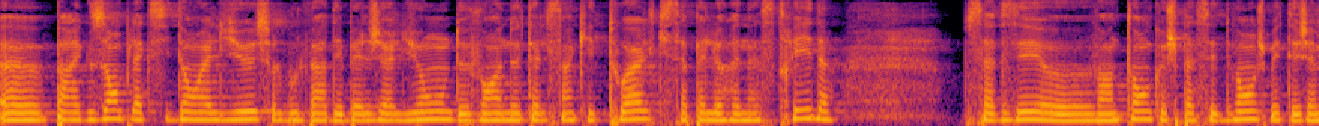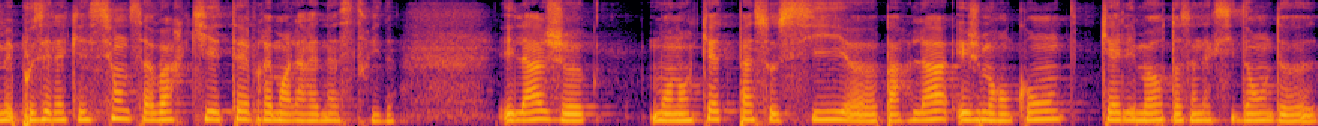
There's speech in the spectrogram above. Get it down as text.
Euh, par exemple, l'accident a lieu sur le boulevard des Belges à Lyon, devant un hôtel 5 étoiles qui s'appelle le Renastride. Ça faisait 20 euh, ans que je passais devant, je m'étais jamais posé la question de savoir qui était vraiment la Reine Astrid. Et là, mon enquête passe aussi euh, par là et je me rends compte qu'elle est morte dans un accident de,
